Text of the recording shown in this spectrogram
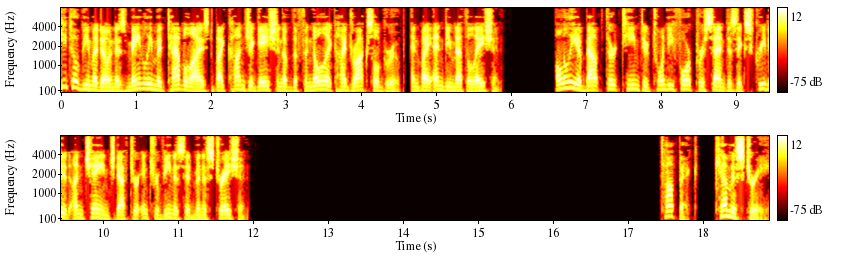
Ketobemidone is mainly metabolized by conjugation of the phenolic hydroxyl group, and by N-demethylation. Only about 13–24% is excreted unchanged after intravenous administration. Chemistry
